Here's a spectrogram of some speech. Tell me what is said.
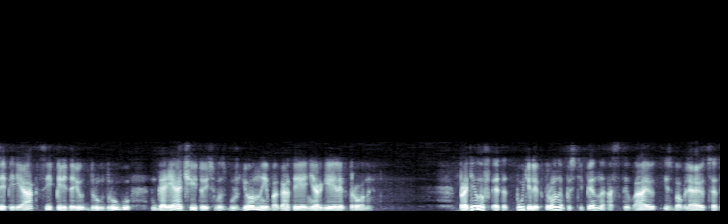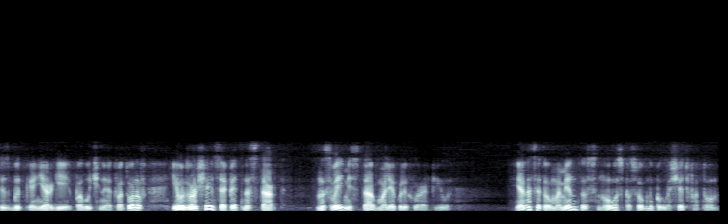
цепи реакций передают друг другу горячие, то есть возбужденные, богатые энергией электроны. Проделав этот путь, электроны постепенно остывают, избавляются от избытка энергии, полученной от фотонов, и возвращаются опять на старт, на свои места в молекуле хлорофилла. И она с этого момента снова способна поглощать фотоны.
